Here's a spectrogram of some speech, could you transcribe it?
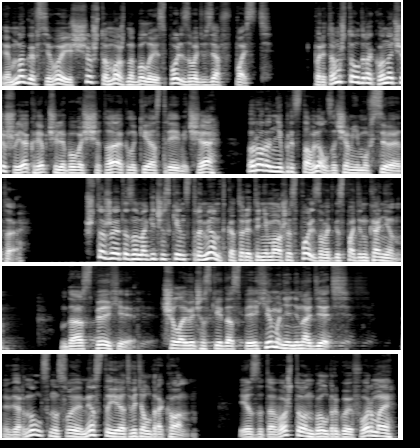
и много всего ещё, что можно было использовать, взяв в пасть. При том, что у дракона чешуя крепче любого щита, а клыки острее меча, Роран не представлял, зачем ему всё это. «Что же это за магический инструмент, который ты не можешь использовать, господин Канин?» «Доспехи. Человеческие доспехи мне не надеть». Вернулся на своё место и ответил дракон. Из-за того, что он был другой формы,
